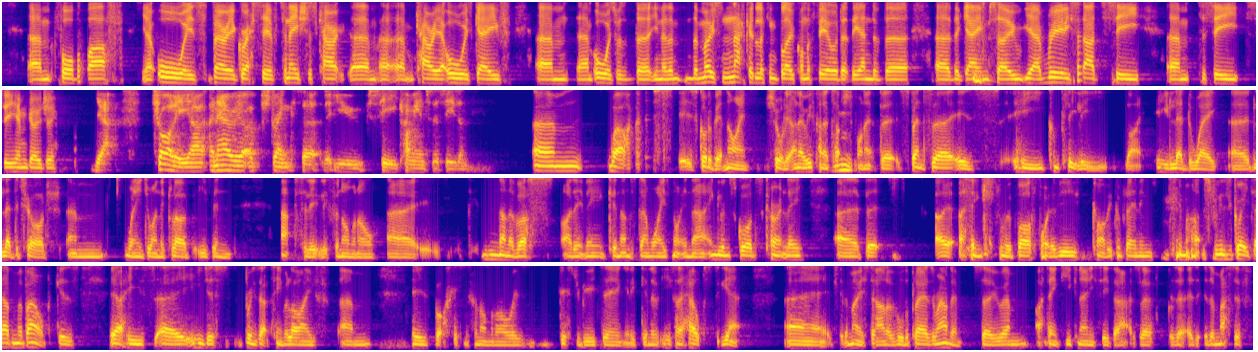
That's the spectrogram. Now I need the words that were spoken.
for Bath you know, always very aggressive, tenacious car- um, uh, um, carrier. Always gave, um, um, always was the you know the, the most knackered looking bloke on the field at the end of the uh, the game. so yeah, really sad to see um, to see see him go, G. Yeah, Charlie, uh, an area of strength that, that you see coming into the season. Um, well, it's, it's got to be at nine, surely. I know we've kind of touched mm. upon it, but Spencer is he completely like he led the way, uh, led the charge um, when he joined the club. He's been absolutely phenomenal. Uh, none of us, I don't think, can understand why he's not in that England squads currently. Uh, but I, I, think from a Bath point of view, can't be complaining too much because it's great to have him about. Because yeah, he's uh, he just brings that team alive. Um, his box kicking phenomenal. His distributing, and he kind of, he kind of helps to get uh, to the most out of all the players around him. So um, I think you can only see that as a as a as a massive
